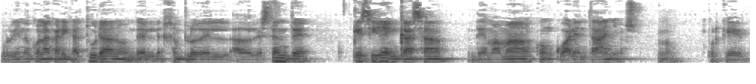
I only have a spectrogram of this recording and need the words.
Volviendo con la caricatura del ejemplo del adolescente que sigue en casa de mamá con 40 años, porque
